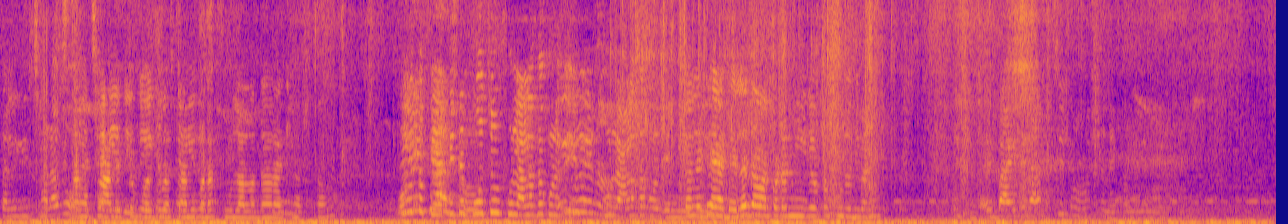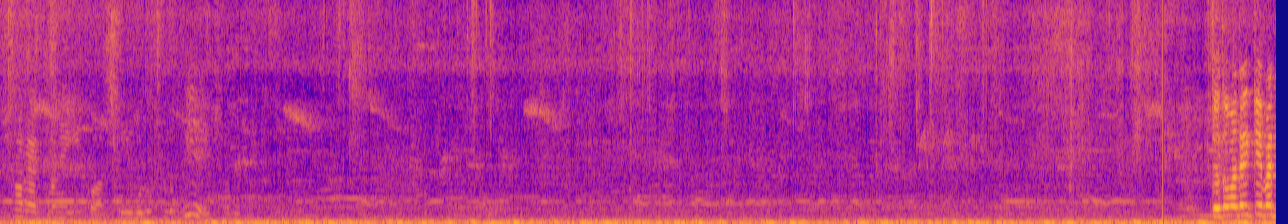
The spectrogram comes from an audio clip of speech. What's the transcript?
তাহলে কি ছাড়াবো? আমি বলতে পারছি আমি কটা ফুল আলাদা রাখি আসতাম ওই তো প্যাকেটে প্রচুর ফুল আলাদা করে দে। ফুল আলাদা করে দে। তাহলে ঢেলে ঢেলে দেওয়ার কটা নিয়ে যাও তো পুজো দিবানি। এই বাইরে রাখছি সমস্যা নেই ওখানে নিয়ে নে। সব এক মানে ই কর এই হলুদ ফুল দিয়ে সবই তো তোমাদেরকে এবার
